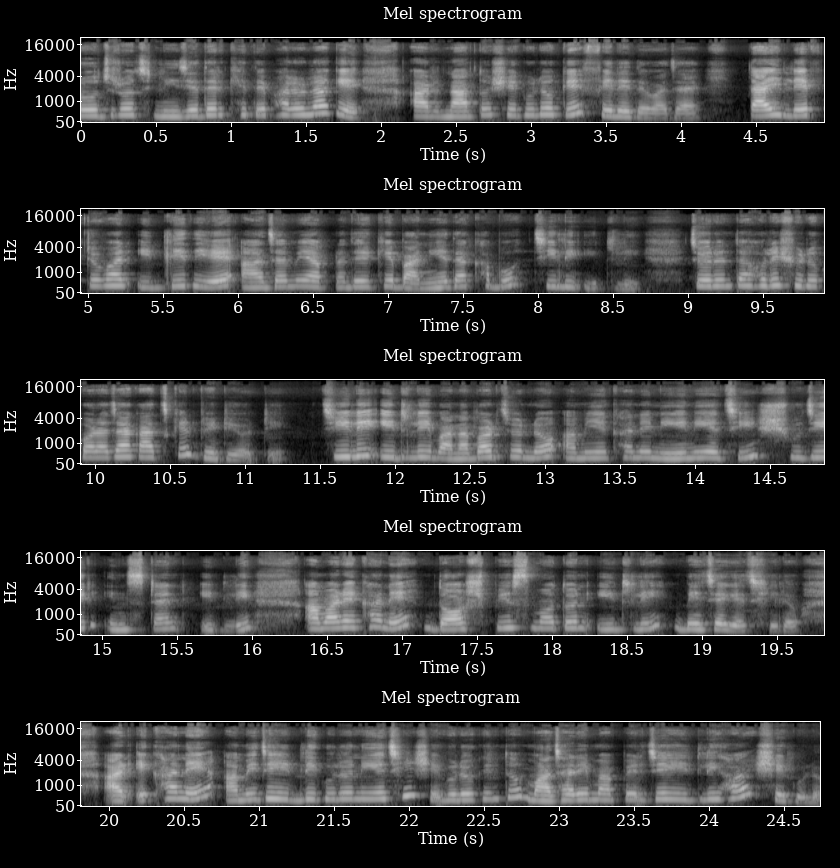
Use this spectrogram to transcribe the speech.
রোজ রোজ নিজেদের খেতে ভালো লাগে, আর না তো সেগুলোকে ফেলে দেওয়া যায়। তাই লেফট ওভার ইডলি দিয়ে আজ আমি আপনাদেরকে বানিয়ে দেখাবো চিলি ইডলি। চলুন তাহলে শুরু করা যাক আজকের ভিডিওটি। চিলি ইডলি বানাবার জন্য আমি এখানে নিয়ে নিয়েছি সুজির ইনস্ট্যান্ট ইডলি। আমার এখানে দশ পিস মতন ইডলি বেঁচে গেছিল। আর এখানে আমি যে ইডলিগুলো নিয়েছি, সেগুলো কিন্তু মাঝারি মাপের যে ইডলি হয়, সেগুলো।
